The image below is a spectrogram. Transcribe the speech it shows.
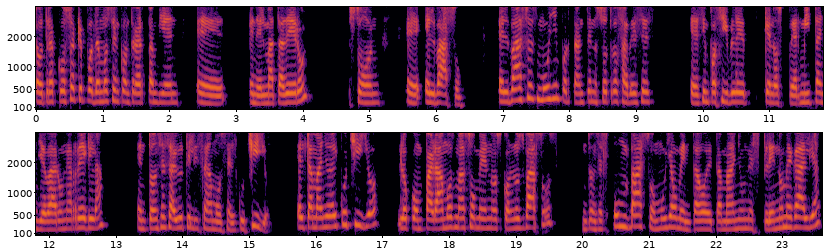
Otra cosa que podemos encontrar también eh, en el matadero son eh, el vaso. El vaso es muy importante. Nosotros a veces es imposible que nos permitan llevar una regla, entonces ahí utilizamos el cuchillo. El tamaño del cuchillo lo comparamos más o menos con los vasos. Entonces, un vaso muy aumentado de tamaño, una esplenomegalia,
